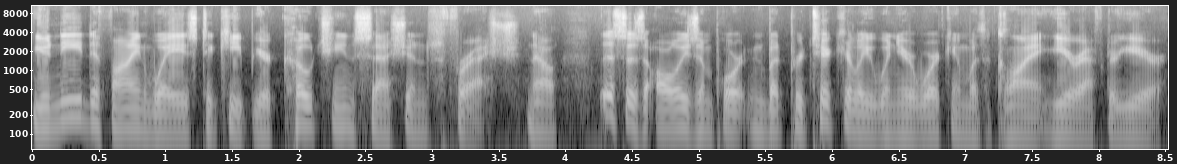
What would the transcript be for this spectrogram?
you need to find ways to keep your coaching sessions fresh. Now, this is always important, but particularly when you're working with a client year after year.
